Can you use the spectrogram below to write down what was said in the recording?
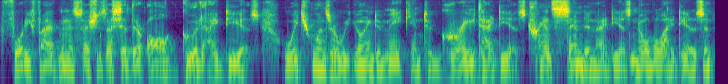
45 minute sessions. I said they're all good ideas. Which ones are we going to make into great ideas, transcendent ideas, noble ideas, and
